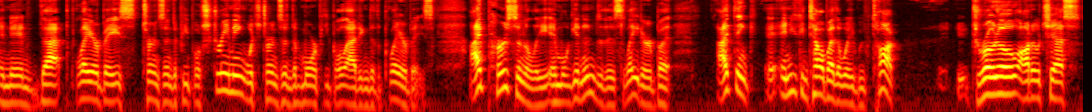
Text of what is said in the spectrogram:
and then that player base turns into people streaming, which turns into more people adding to the player base. I personally, and we'll get into this later, but I think, and you can tell by the way we've talked, Drodo, Auto Chess,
